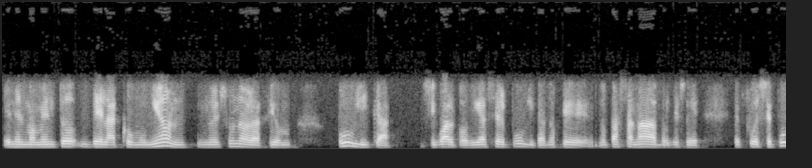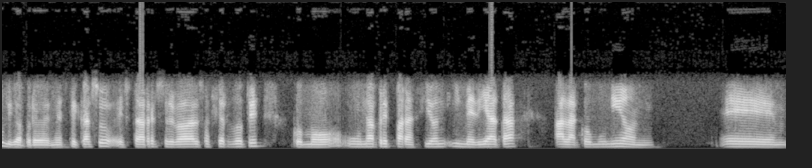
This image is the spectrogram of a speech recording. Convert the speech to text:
en el momento de la comunión, no es una oración pública. Es igual, podría ser pública, no que no pasa nada porque se fuese pública, pero en este caso está reservada al sacerdote como una preparación inmediata a la comunión. Eh,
